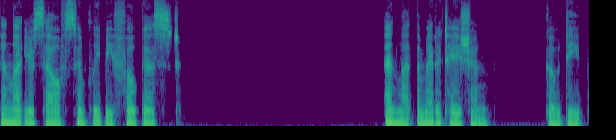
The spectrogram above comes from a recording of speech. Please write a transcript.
And let yourself simply be focused and let the meditation go deep.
